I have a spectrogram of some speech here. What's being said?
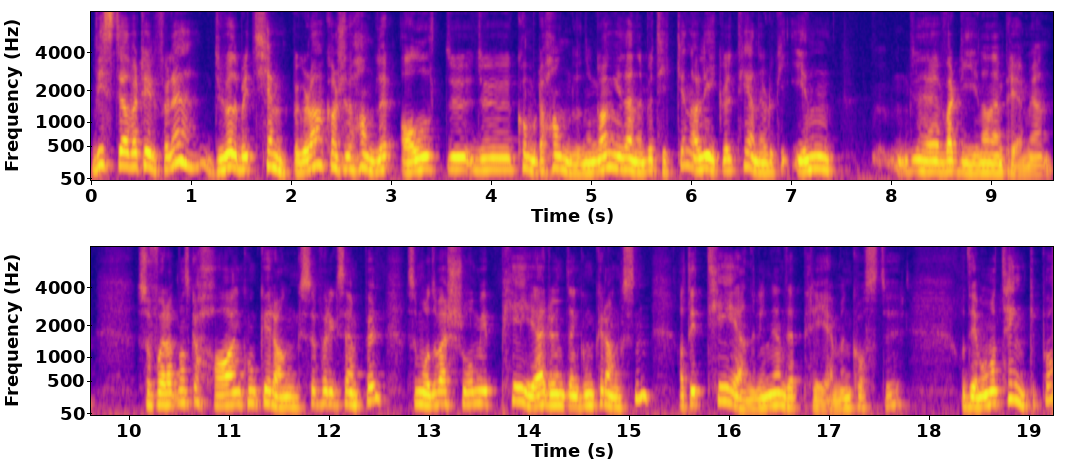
Hvis det hadde vært tilfellet, du hadde blitt kjempeglad, kanskje du handler alt du, du kommer til å handle noen gang i denne butikken, og likevel tjener du ikke inn eh, verdien av den premien. Så for at man skal ha en konkurranse for eksempel, så må det være så mye PR rundt den konkurransen, at de tjener inn igjen det premien koster. Og det må man tenke på,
